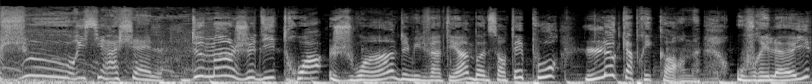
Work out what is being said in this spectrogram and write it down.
Bonjour, ici Rachel. Demain, jeudi 3 juin 2021, bonne santé pour le Capricorne. Ouvrez l'œil,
